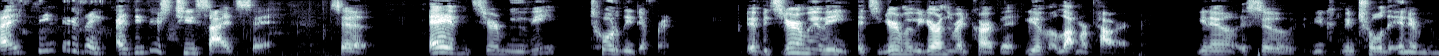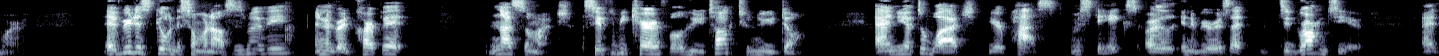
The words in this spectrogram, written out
I think there's like I think there's two sides to it. So, a if it's your movie, totally different. If it's your movie, it's your movie. You're on the red carpet. You have a lot more power. You know, so you can control the interview more. If you're just going to someone else's movie and the red carpet, not so much. So you have to be careful who you talk to and who you don't. And you have to watch your past mistakes or interviewers that did wrong to you and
